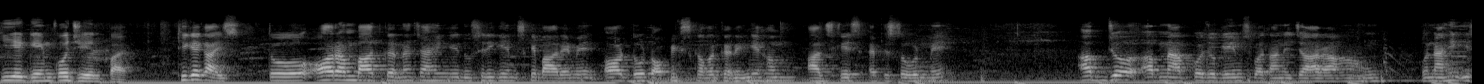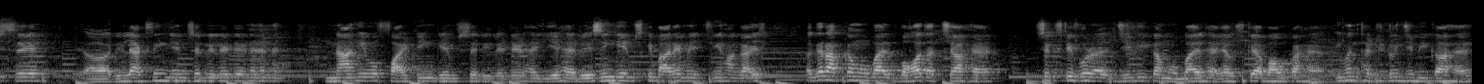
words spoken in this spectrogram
कि ये गेम को झेल पाए। ठीक है गाइस तो और हम बात करना चाहेंगे दूसरी गेम्स के बारे में, और दो टॉपिक्स कवर करेंगे हम आज के इस एपिसोड में। अब जो, अब मैं आपको जो गेम्स बताने जा रहा हूँ, वो ना ही इससे रिलैक्सिंग गेम से रिलेटेड है, ना ही वो फाइटिंग गेम्स से रिलेटेड है। ये है रेसिंग गेम्स के बारे में। जी हाँ गाइस अगर आपका मोबाइल बहुत अच्छा है सिक्सटी फोर जी बी का मोबाइल है या उसके अबाव का है even thirty two G B का है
